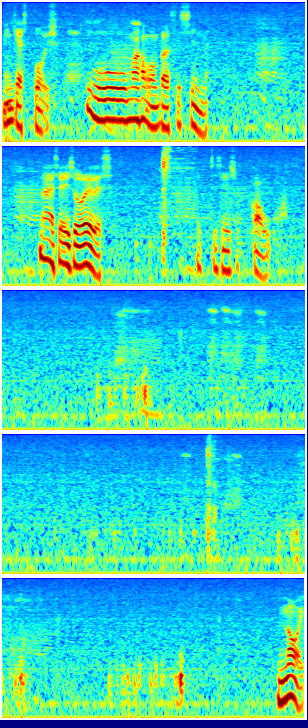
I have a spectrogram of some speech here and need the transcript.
Minkäs pois? Uu, mä haluan päästä sinne. Nää seisoo edessä. Että seiso kauan. Noi.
